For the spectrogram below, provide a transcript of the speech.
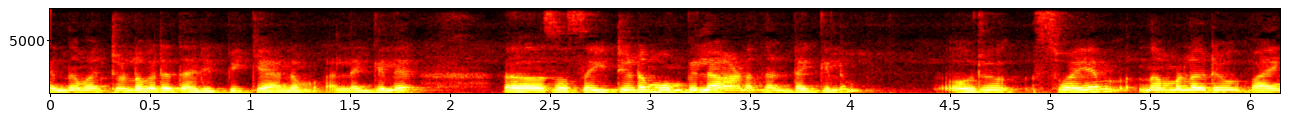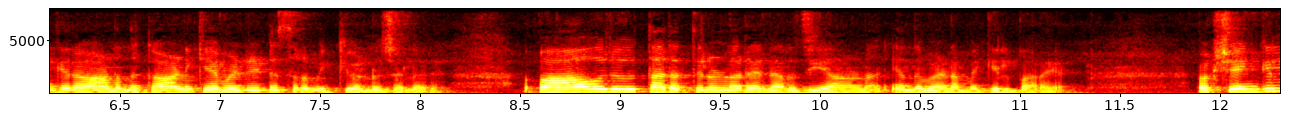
എന്ന് മറ്റുള്ളവരെ ധരിപ്പിക്കാനും അല്ലെങ്കിൽ സൊസൈറ്റിയുടെ മുമ്പിലാണെന്നുണ്ടെങ്കിലും ഒരു സ്വയം നമ്മളൊരു ഭയങ്കരമാണെന്ന് കാണിക്കാൻ വേണ്ടിയിട്ട് ശ്രമിക്കുമല്ലോ ചിലർ അപ്പോൾ ആ ഒരു തരത്തിലുള്ള ഒരു എനർജിയാണ് എന്ന് വേണമെങ്കിൽ പറയാം. പക്ഷേ എങ്കിൽ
